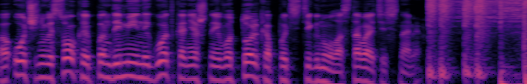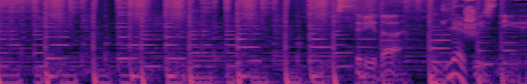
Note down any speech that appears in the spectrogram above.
э, очень высок, и пандемийный год, конечно, его только подстегнул. Оставайтесь с нами. Среда для жизни.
